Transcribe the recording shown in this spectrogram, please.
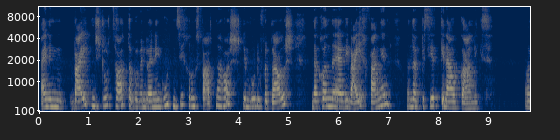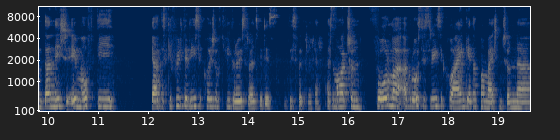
einen weiten Sturz hat, aber wenn du einen guten Sicherungspartner hast, dem wo du vertraust, dann kann er die weich fangen und dann passiert genau gar nichts. Und dann ist eben oft die ja, das gefühlte Risiko ist oft viel größer als wie das, das wirkliche. Also man hat schon, vor man ein großes Risiko eingeht, hat man meistens schon, äh,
